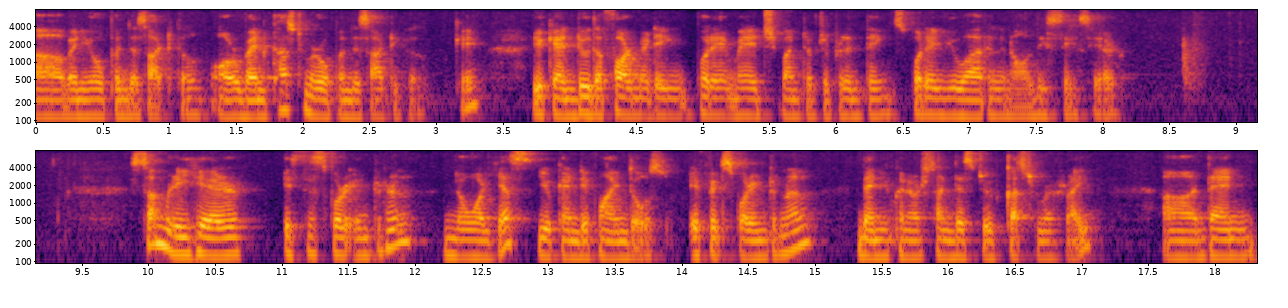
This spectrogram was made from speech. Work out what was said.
uh, when you open this article or when customer open this article. Okay, you can do the formatting, put image, bunch of different things, put a URL and all these things here. Summary here, is this for internal? No or yes, you can define those. If it's for internal, then you cannot send this to customer, right? Uh, then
